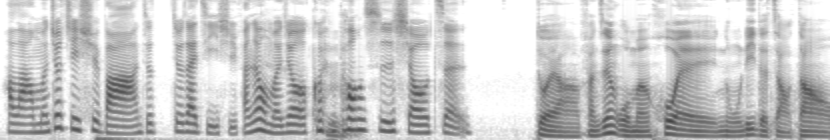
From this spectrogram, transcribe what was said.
好啦，我们就继续吧，就就再继续，反正我们就滚动式修正。嗯。对啊，反正我们会努力的找到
